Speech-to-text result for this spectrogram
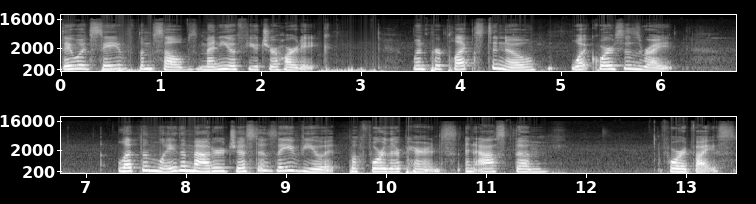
they would save themselves many a future heartache. When perplexed to know what course is right, let them lay the matter just as they view it before their parents and ask them for advice.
